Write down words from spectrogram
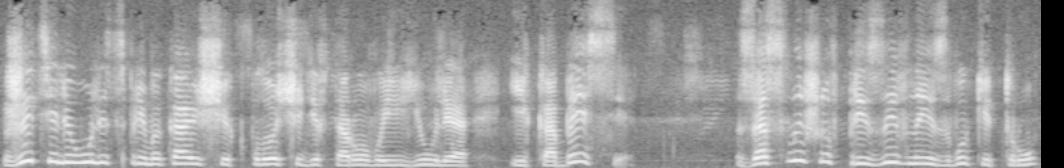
Жители улиц, примыкающих к площади 2 июля и Кабесе, заслышав призывные звуки труп,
